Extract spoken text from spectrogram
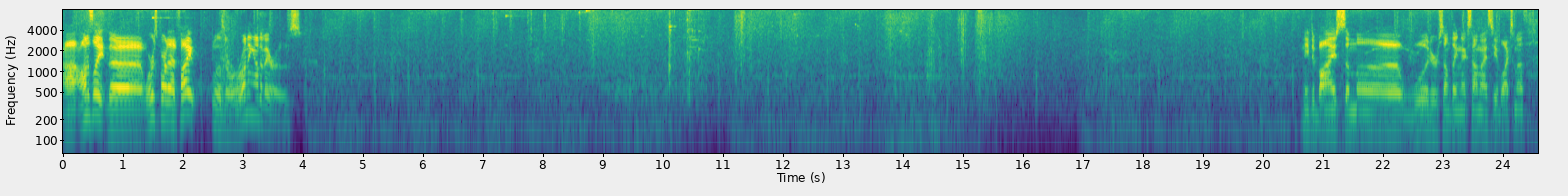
Uh, honestly, the worst part of that fight was running out of arrows. Need to buy some uh, wood or something next time I see a blacksmith.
